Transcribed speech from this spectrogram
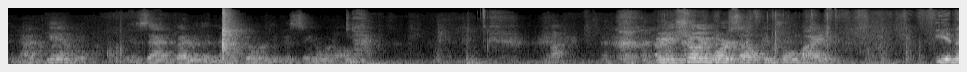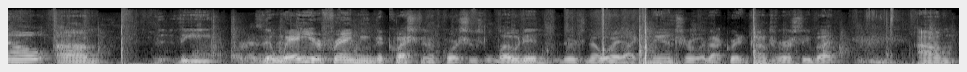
and not gamble, is that better than not going to the casino at all? Are you showing more self-control by, You know, um, the or does it? the way you're framing the question, of course, is loaded. There's no way I can answer it without creating controversy. But um,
